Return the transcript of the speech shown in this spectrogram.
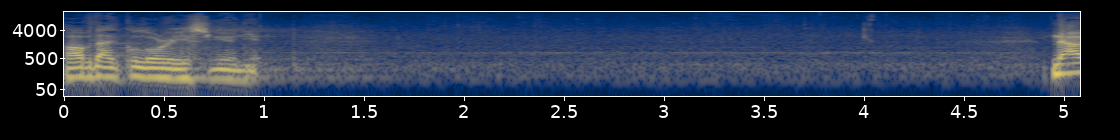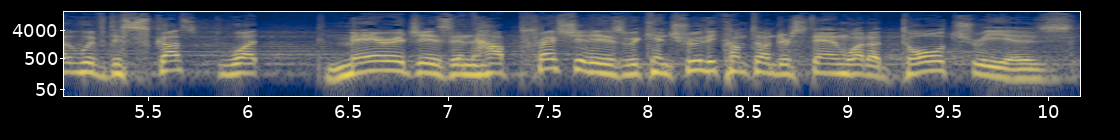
of that glorious union. Now that we've discussed what marriage is and how precious it is, we can truly come to understand what adultery is.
